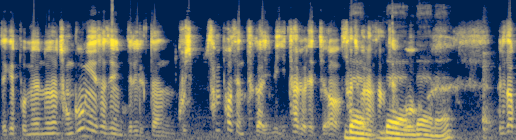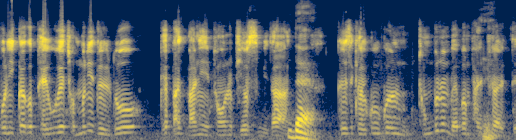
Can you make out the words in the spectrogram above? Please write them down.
되게 보면은 전공의 선생님들이 일단 93%가 이미 이탈을 했죠. 네. 사직을 한 네. 상태고 네. 네. 그러다 보니까 그 배후의 전문의들도 꽤 빠- 많이 병원을 비웠습니다. 네. 그래서 결국은 정부는 매번 발표할 때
